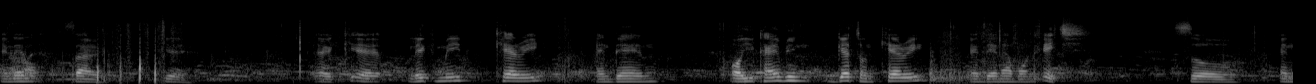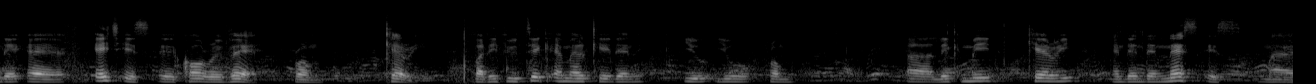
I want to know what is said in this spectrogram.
and then, sorry, yeah, Lake Mead, Carey, and then, or you can even get on Carey, and then I'm on H. So, and the uh, H is uh, called Revere from Carey. But if you take MLK, then you, you from uh, Lake Mead, Carey, and then the next is my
